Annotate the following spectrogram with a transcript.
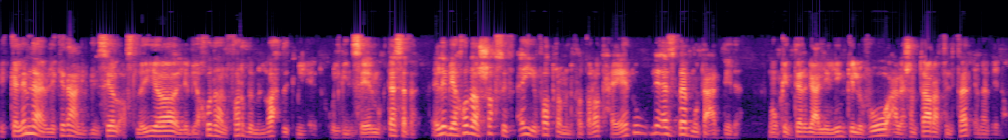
اتكلمنا قبل كده عن الجنسية الأصلية اللي بياخدها الفرد من لحظة ميلاده والجنسية المكتسبة اللي بياخدها الشخص في أي فترة من فترات حياته لأسباب متعددة. ممكن ترجع لللينك اللي فوق علشان تعرف الفرق ما بينهم.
